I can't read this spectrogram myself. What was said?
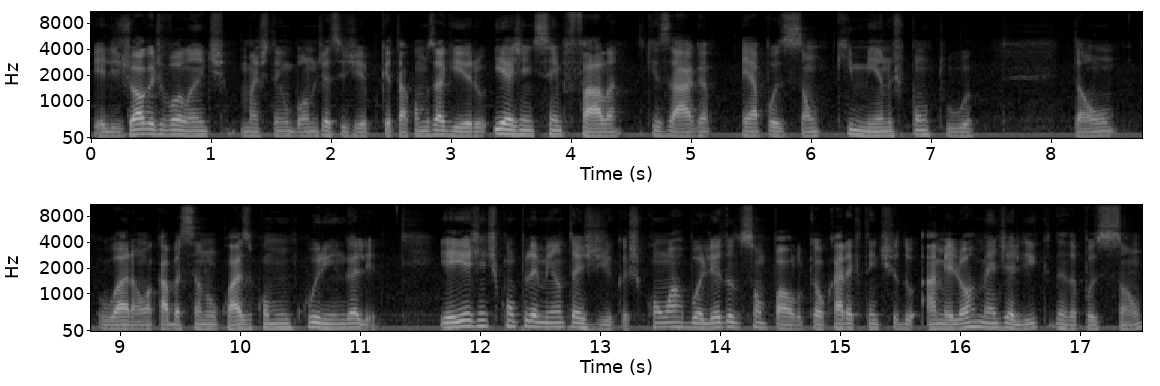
Ele joga de volante, mas tem um bônus de SG porque tá como zagueiro. E a gente sempre fala que zaga é a posição que menos pontua. Então o Arão acaba sendo quase como um coringa ali. E aí a gente complementa as dicas com o Arboleda do São Paulo, que é o cara que tem tido a melhor média líquida da posição.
